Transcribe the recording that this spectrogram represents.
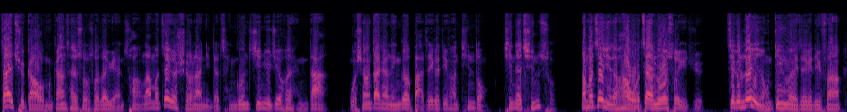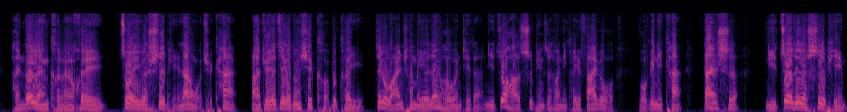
再去搞我们刚才所说的原创，那么这个时候呢，你的成功几率就会很大。我希望大家能够把这个地方听懂、听得清楚。那么这里的话，我再啰嗦一句。这个内容定位这个地方，很多人可能会做一个视频让我去看啊，觉得这个东西可不可以？这个完全没有任何问题的。你做好视频之后，你可以发给我，我给你看。但是你做这个视频，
